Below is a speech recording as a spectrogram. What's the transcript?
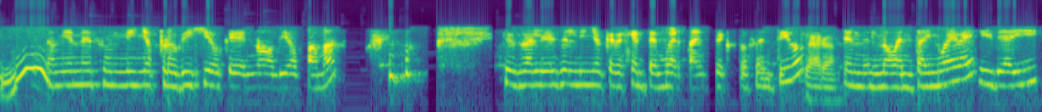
Uh, También es un niño prodigio que no dio fama. que es, es el niño que ve gente muerta en sexto sentido. Claro. En el 99. Y de ahí,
